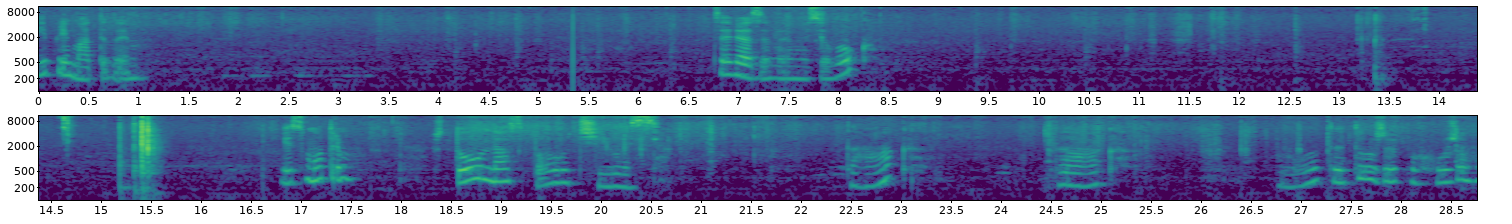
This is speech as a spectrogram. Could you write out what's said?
И приматываем. Завязываем узелок. И смотрим, что у нас получилось. Так. Так. Вот это уже похоже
